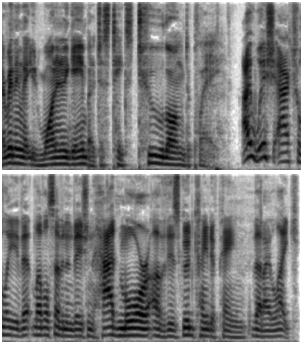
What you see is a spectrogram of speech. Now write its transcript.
everything that you'd want in a game, but it just takes too long to play. I wish actually that level 7 invasion had more of this good kind of pain that I like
